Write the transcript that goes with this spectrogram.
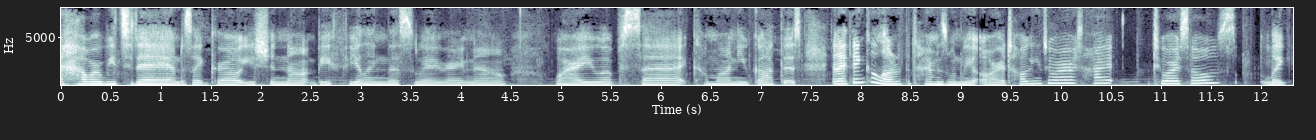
how are we today? I'm just like, girl, you should not be feeling this way right now. Why are you upset? Come on, you got this. And I think a lot of the times when we are talking to our to ourselves, like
